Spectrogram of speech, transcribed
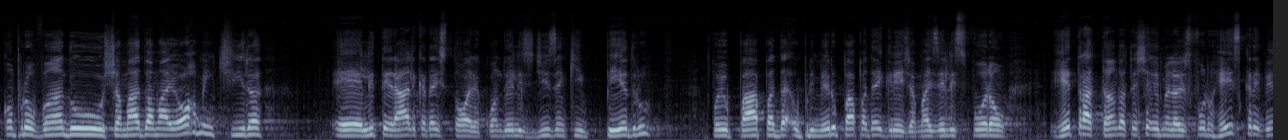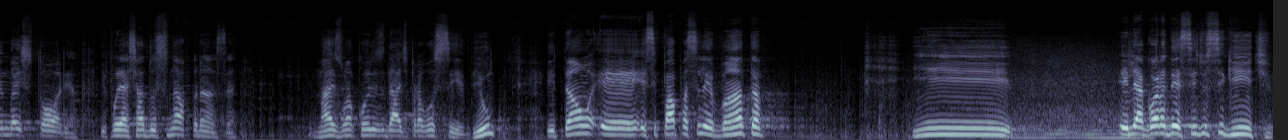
comprovando o chamado a maior mentira é, literárica da história, quando eles dizem que Pedro foi o Papa, da, o primeiro Papa da Igreja, mas eles foram retratando, até melhor, eles foram reescrevendo a história e foi achado isso na França. Mais uma curiosidade para você, viu? Então, é, esse Papa se levanta e ele agora decide o seguinte:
